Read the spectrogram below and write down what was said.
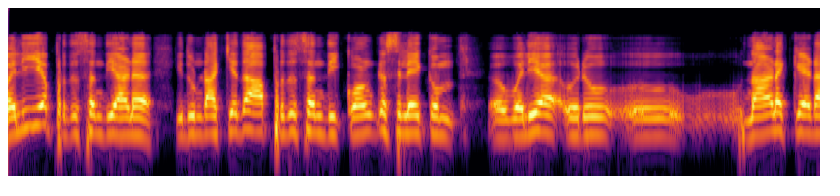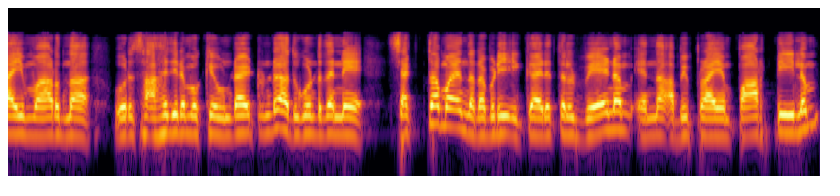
വലിയ പ്രതിസന്ധിയാണ് ഇതുണ്ടാക്കിയത്. ആ പ്രതിസന്ധി കോൺഗ്രസിലേക്കും വലിയ ഒരു നാണക്കേടായി മാറുന്ന ഒരു സാഹചര്യമൊക്കെ ഉണ്ടായിട്ടുണ്ട്. അതുകൊണ്ട് തന്നെ ശക്തമായ നടപടി ഇക്കാര്യത്തിൽ വേണം എന്ന അഭിപ്രായം പാർട്ടിയിലും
